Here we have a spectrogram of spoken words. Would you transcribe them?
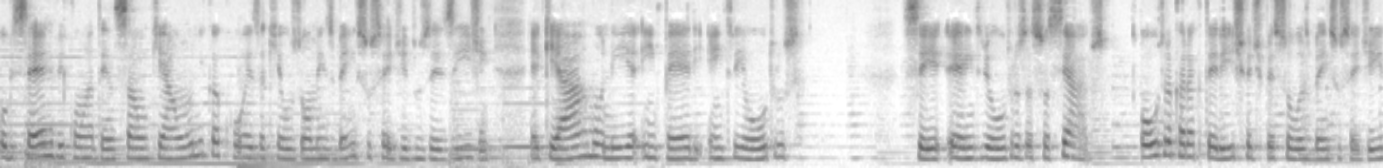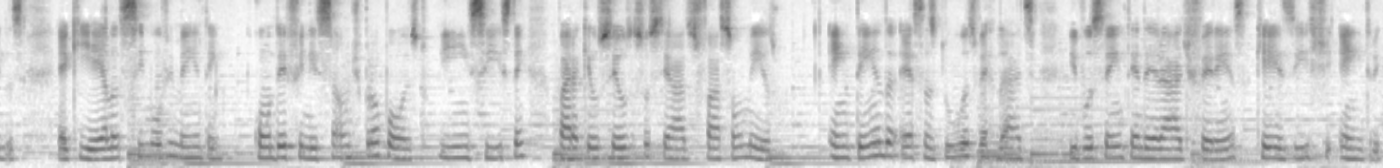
Observe com atenção que a única coisa que os homens bem-sucedidos exigem é que a harmonia impere entre outros, entre outros associados. Outra característica de pessoas bem-sucedidas é que elas se movimentem com definição de propósito e insistem para que os seus associados façam o mesmo. Entenda essas duas verdades e você entenderá a diferença que existe entre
